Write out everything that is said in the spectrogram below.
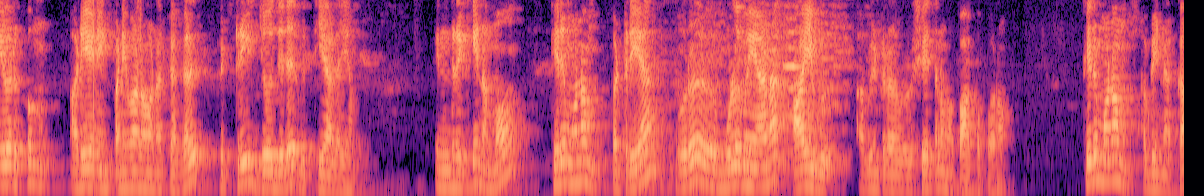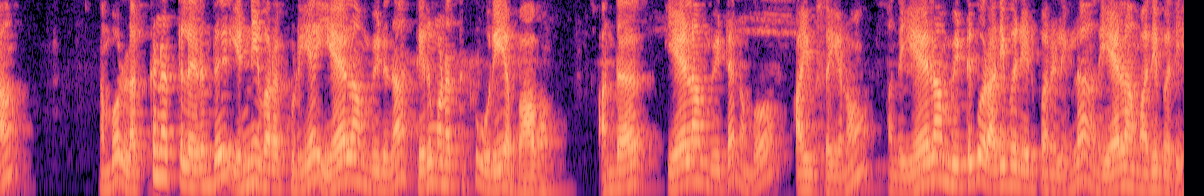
அனைவருக்கும் அடியனின் பணிவான வணக்கங்கள். வெற்றி ஜோதிட வித்தியாலயம் இன்றைக்கு நம்ம திருமணம் பற்றிய ஒரு முழுமையான ஆய்வு அப்படின்ற ஒரு விஷயத்தை நம்ம பார்க்க போகிறோம் திருமணம் அப்படின்னாக்கா நம்ம லக்கணத்திலிருந்து எண்ணி வரக்கூடிய ஏழாம் வீடு தான் திருமணத்துக்கு உரிய பாவம். அந்த ஏழாம் வீட்டை நம்ம ஆய்வு செய்யணும். அந்த ஏழாம் வீட்டுக்கு ஒரு அதிபதி இருப்பார் இல்லைங்களா? அந்த ஏழாம் அதிபதி.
